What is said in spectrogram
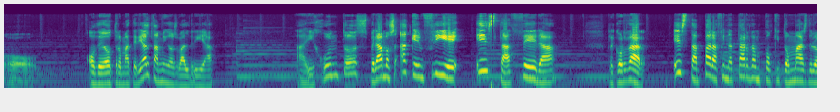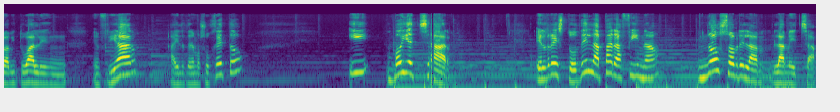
o, o de otro material también os valdría. Ahí juntos, esperamos a que enfríe esta cera. Recordar, esta parafina tarda un poquito más de lo habitual en enfriar. Ahí lo tenemos sujeto y voy a echar el resto de la parafina no sobre la, mecha,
